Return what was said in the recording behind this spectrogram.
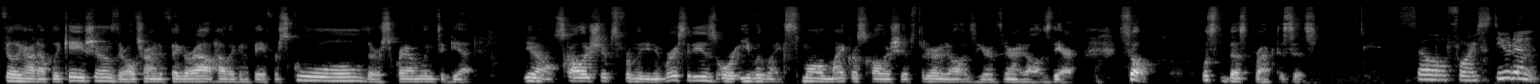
filling out applications. They're all trying to figure out how they're going to pay for school. They're scrambling to get, you know, scholarships from the universities or even like small micro scholarships, $300 here, $300 there. So, what's the best practices? So for a student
